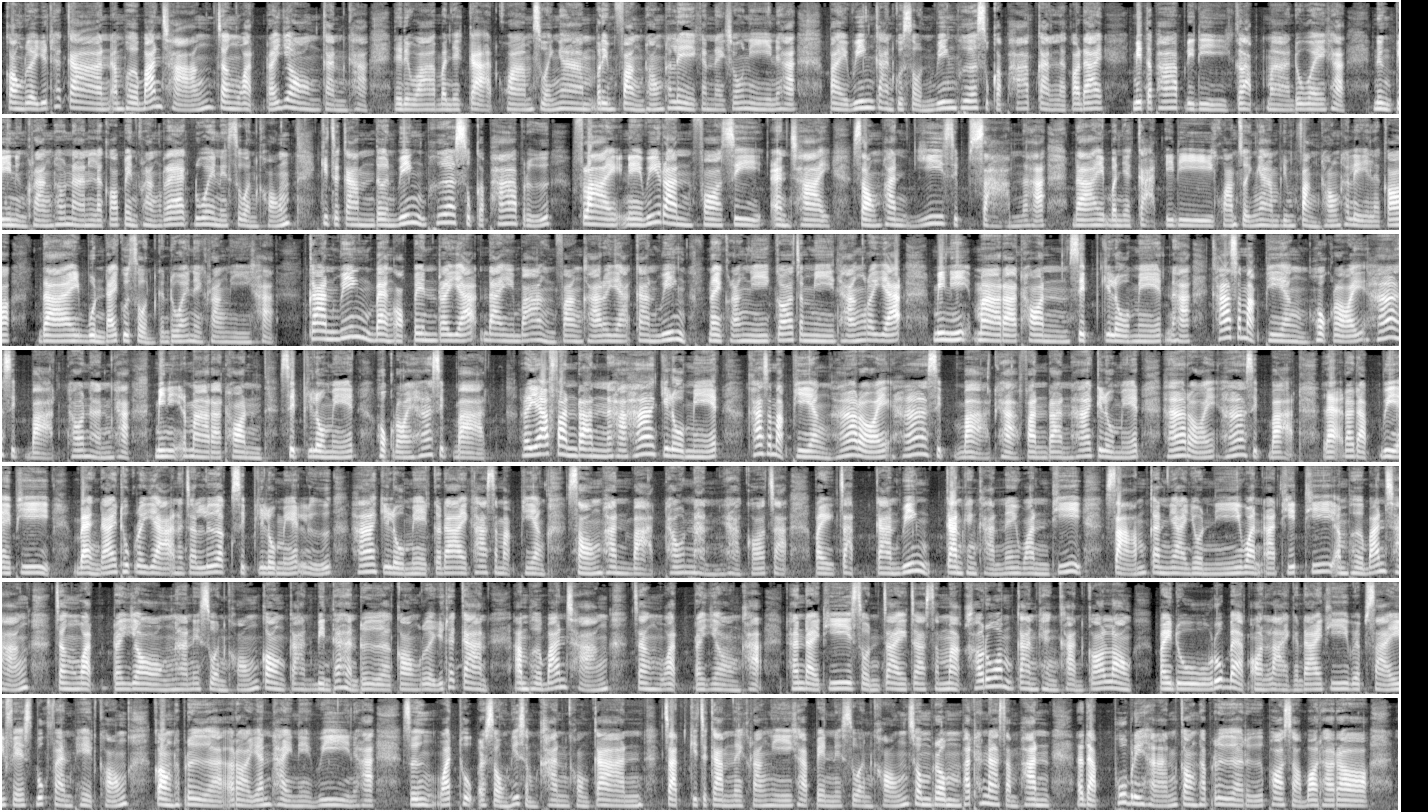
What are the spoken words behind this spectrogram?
กองเรือยุทธการอำเภอบ้านฉาง จังหวัดระยองกันค่ะเรียกได้ว่าบรรยากาศความสวยงามริมฝั่งท้องทะเลกันในช่วงนี้นะคะ ไปวิ่งการกุศลวิ่งเพื่อสุขภาพกัน แล้วก็ได้มิตรภาพดีๆ กลับมาด้วยค่ะ 1 ปีหนึ่งครั้งเท่านั้น แล้วก็เป็นครั้งแรกด้วยในส่วนของกิจกรรมเดินวิ่งเพื่อสุขภาพหรือ Fly Navy Run for Sea and Chai 2023 นะคะ ได้บรรยากาศดีๆ ความสวยงามริมฝั่งท้องทะเล แล้วก็ได้บุญได้กุศลกันด้วยในครั้งนี้ค่ะ การวิ่งแบ่งออกเป็นระยะใดบ้างฟังคะระยะการวิ่งในครั้งนี้ก็จะมีทั้งระยะมินิมาราทอน 10 กิโลเมตรนะคะค่าสมัครเพียง 650 บาท เท่านั้นค่ะมินิมาราทอน 10 กิโลเมตร 650 บาท ระยะฟันรันนะคะ 5 กิโลเมตร ค่าสมัครเพียง 550 บาทค่ะ ฟันรัน 5 กิโลเมตร 550 บาท และระดับ VIP แบ่งได้ทุกระยะนะจะเลือก 10 กิโลเมตร หรือ 5 กิโลเมตร ก็ได้ ค่าสมัครเพียง 2,000 บาทเท่านั้นค่ะ ก็จะไปจัด การวิ่งการแข่งขันในวันที่ 3 กันยายนนี้วันอาทิตย์ที่อำเภอบ้านฉาง จังหวัดระยองนะคะในส่วนของกองการบินทหารเรือกองเรือยุทธการอำเภอบ้านฉาง จังหวัดระยองค่ะ ท่านใดที่สนใจจะสมัครเข้าร่วมการแข่งขันก็ลองไปดูรูปแบบออนไลน์กันได้ที่เว็บไซต์ Facebook Fanpage ของกองทัพเรือรอยันไทยเนวีนะคะซึ่งวัตถุประสงค์ที่สำคัญของการจัดกิจกรรมในครั้งนี้ค่ะ เป็นในส่วนของชมรมพัฒนาสัมพันธ์ระดับผู้บริหารกองทัพเรือ หรือพสบทร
